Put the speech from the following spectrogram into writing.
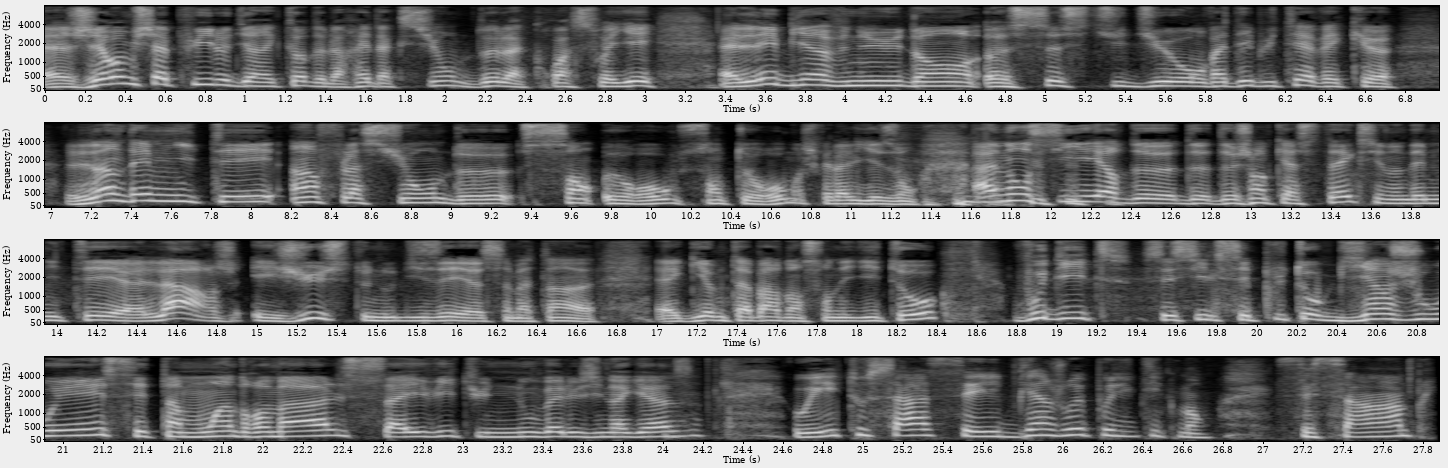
euh, Jérôme Chapuis, le directeur de la rédaction de La Croix. Soyez les bienvenus dans euh, ce studio. On va débuter avec euh, l'indemnité inflation de 100 euros ou 100 euros. Moi, je fais la liaison. Annonce hier de, de, de Jean Castex, une indemnité large et juste, nous disait ce matin Guillaume Tabar dans son édito. Vous dites, Cécile, c'est plutôt bien joué, c'est un moindre mal, ça évite une nouvelle usine à gaz? Oui, tout ça, c'est bien joué politiquement. C'est simple.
